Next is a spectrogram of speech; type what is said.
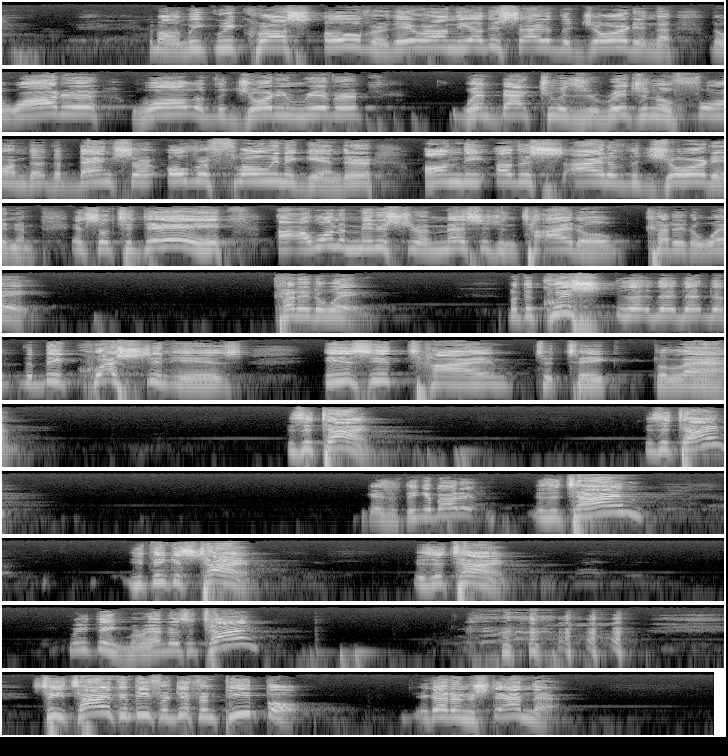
Come on, we, we crossed over. They were on the other side of the Jordan. The, the water wall of the Jordan River went back to its original form. The, the banks are overflowing again. They're on the other side of the Jordan. And, so today, I, I want to minister a message entitled, Cut It Away. Cut It Away. But the, the, the, the, the big question is, is it time to take the land? Is it time? Is it time? You guys are thinking about it? Is it time? You think it's time? Is it time? What do you think, Miranda? Is it time? See, time can be for different people. You got to understand that.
